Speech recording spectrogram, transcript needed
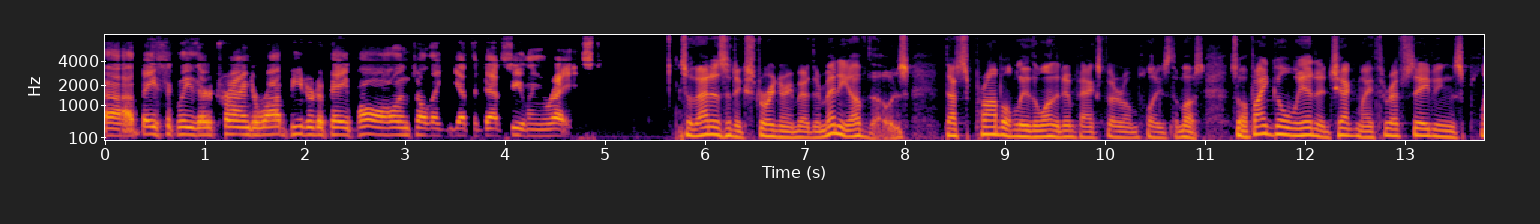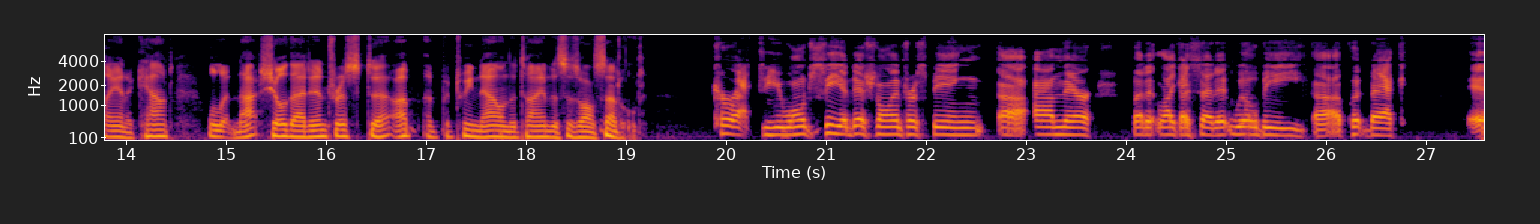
uh, basically they're trying to rob Peter to pay Paul until they can get the debt ceiling raised. So that is an extraordinary measure. There are many of those. That's probably the one that impacts federal employees the most. So if I go in and check my thrift savings plan account, will it not show that interest uh, up uh, between now and the time this is all settled? Correct. You won't see additional interest being uh, on there, but it, like I said, it will be uh, put back uh,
